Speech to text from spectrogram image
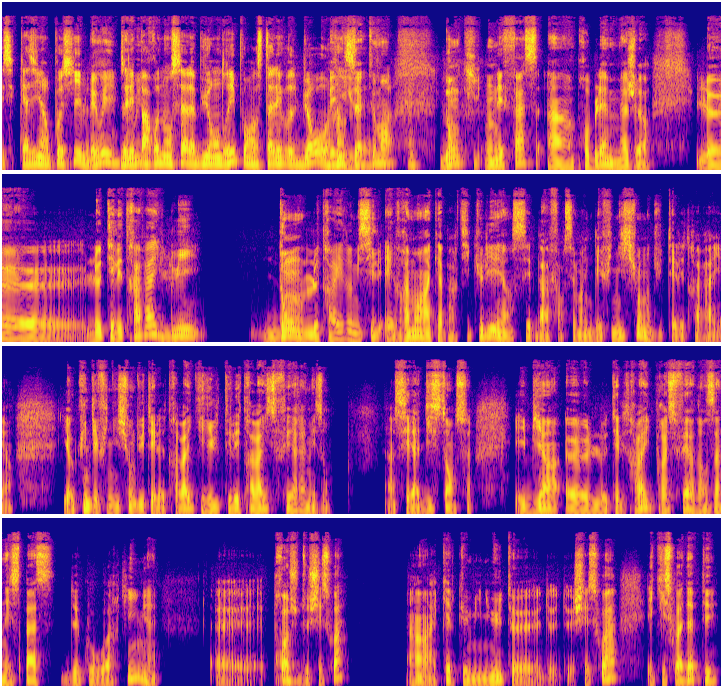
c'est quasi impossible. Mais oui, Vous n'allez pas renoncer à la buanderie pour installer votre bureau. Hein, exactement. Donc, on est face à un problème majeur. Le, le télétravail, lui, dont le travail à domicile est vraiment un cas particulier. Hein. C'est pas forcément une définition du télétravail. Hein. Il n'y a aucune définition du télétravail qui dit le télétravail se fait à la maison. Hein, c'est à distance. Eh bien, euh, le télétravail pourrait se faire dans un espace de coworking euh, proche de chez soi, hein, à quelques minutes euh, de, de chez soi, et qui soit adapté.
